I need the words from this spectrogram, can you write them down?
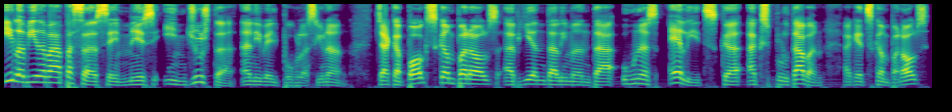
i la vida va passar a ser més injusta a nivell poblacional, ja que pocs camperols havien d'alimentar unes èlits que explotaven aquests camperols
